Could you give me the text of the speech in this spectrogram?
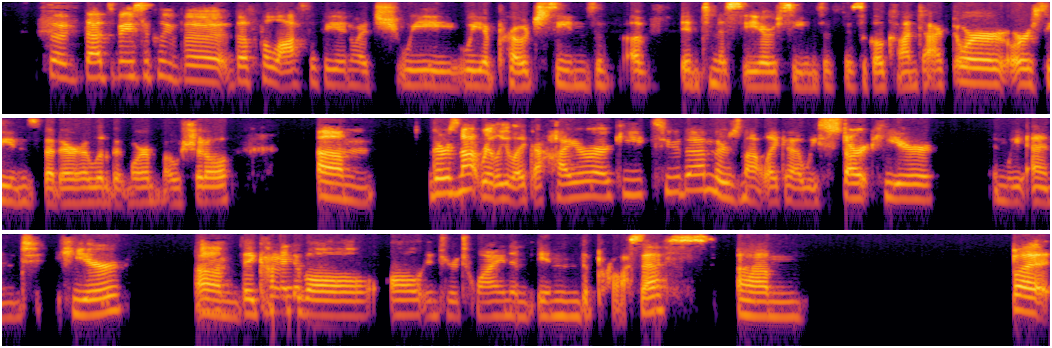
so, that's basically the the philosophy in which we we approach scenes of, of intimacy or scenes of physical contact or or scenes that are a little bit more emotional. Um, there's not really like a hierarchy to them. There's not like a we start here and we end here. Um, mm-hmm. they kind of all all intertwine in, in the process. Um, but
